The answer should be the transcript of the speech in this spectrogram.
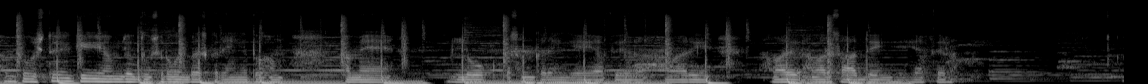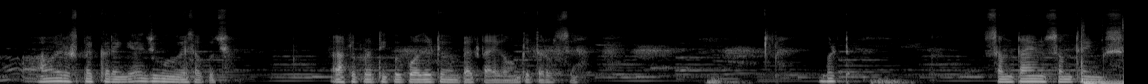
हम सोचते हैं कि हम जब दूसरों को इम्प्रेस करेंगे तो हम, हमें लोग पसंद करेंगे, या फिर हमारे हमारे, हमारा साथ देंगे, या फिर हमें रिस्पेक्ट करेंगे, जो वैसा कुछ। आपके प्रति कोई पॉजिटिव इम्पैक्ट आएगा उनकी तरफ़ से। बट समटाइम्स सम थिंग्स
